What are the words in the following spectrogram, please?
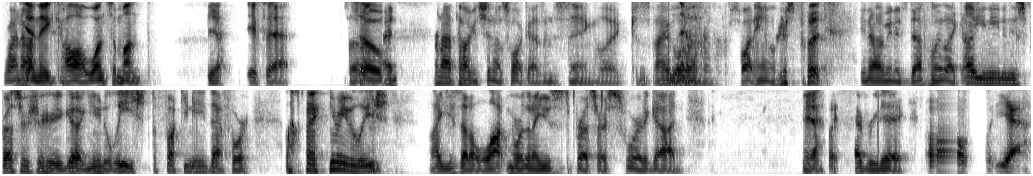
why not? Yeah, and they call once a month. Yeah. If that. So, so and we're not talking shit on SWAT guys. I'm just saying, like, because I have a lot No. of friends SWAT handlers, but you know, I mean, it's definitely like, oh, you need a new suppressor? Sure, here you go. You need a leash. What the fuck you need that for? You need a leash? I use that a lot more than I use a suppressor. I swear to God, yeah. like every day. Oh yeah,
